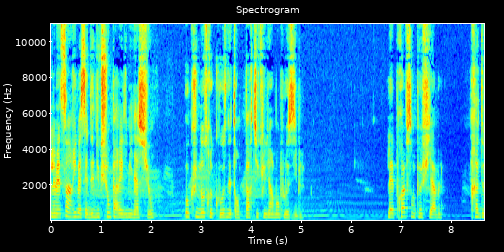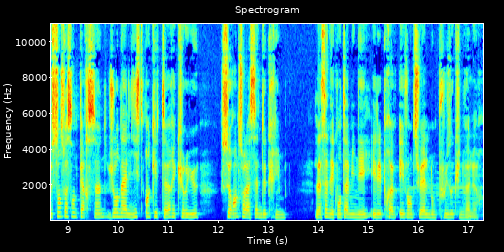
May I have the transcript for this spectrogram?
Le médecin arrive à cette déduction par élimination, aucune autre cause n'étant particulièrement plausible. Les preuves sont peu fiables, près de 160 personnes, journalistes, enquêteurs et curieux, se rendent sur la scène de crime. La scène est contaminée et les preuves éventuelles n'ont plus aucune valeur.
